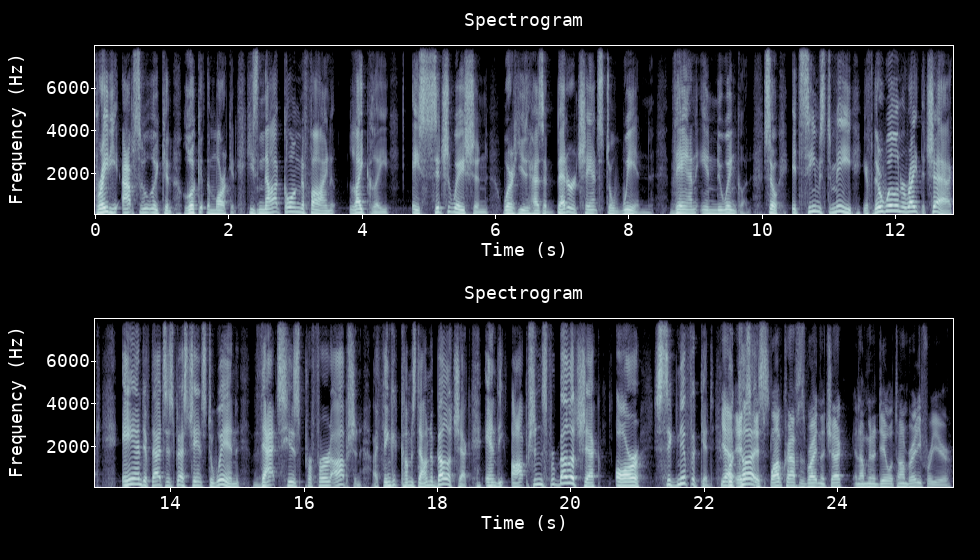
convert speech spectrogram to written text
Brady absolutely can look at the market. He's not going to find likely a situation where he has a better chance to win than in New England. So it seems to me if they're willing to write the check and if that's his best chance to win, that's his preferred option. I think it comes down to Belichick. And the options for Belichick are significant. yeah, because it's, it's Bob Kraft is writing the check, and I'm going to deal with Tom Brady for a year.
